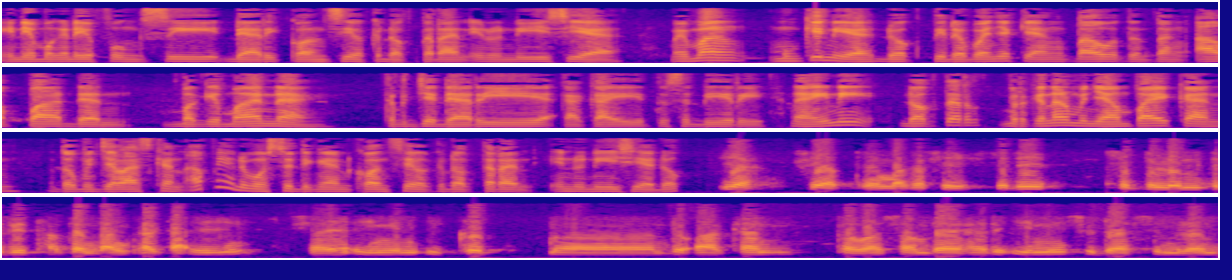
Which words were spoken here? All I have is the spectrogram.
ini mengenai fungsi dari Konsil Kedokteran Indonesia. Memang mungkin ya, Dok, tidak banyak yang tahu tentang apa dan bagaimana kerja dari KKI itu sendiri. Nah ini dokter berkenan menyampaikan untuk menjelaskan apa yang dimaksud dengan Konsil Kedokteran Indonesia, dok? Ya, siap. Terima kasih. Jadi sebelum cerita tentang KKI, saya ingin ikut mendoakan bahwa sampai hari ini sudah 95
